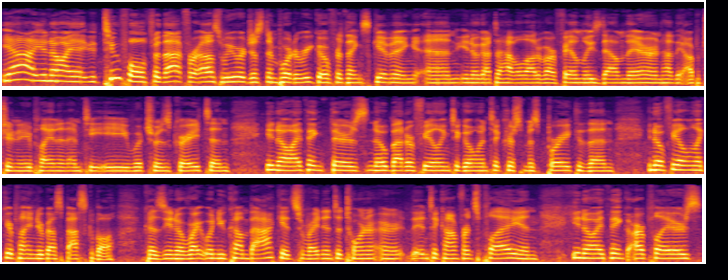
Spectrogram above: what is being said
Yeah, you know, I, twofold for that. For us, we were just in Puerto Rico for Thanksgiving, and you know, got to have a lot of our families down there, and had the opportunity to play in an MTE, which was great. And you know, I think there's no better feeling to go into Christmas break than you know feeling like you're playing your best basketball because you know right when you come back, it's right into tournament into conference play, and you know, I think our players,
